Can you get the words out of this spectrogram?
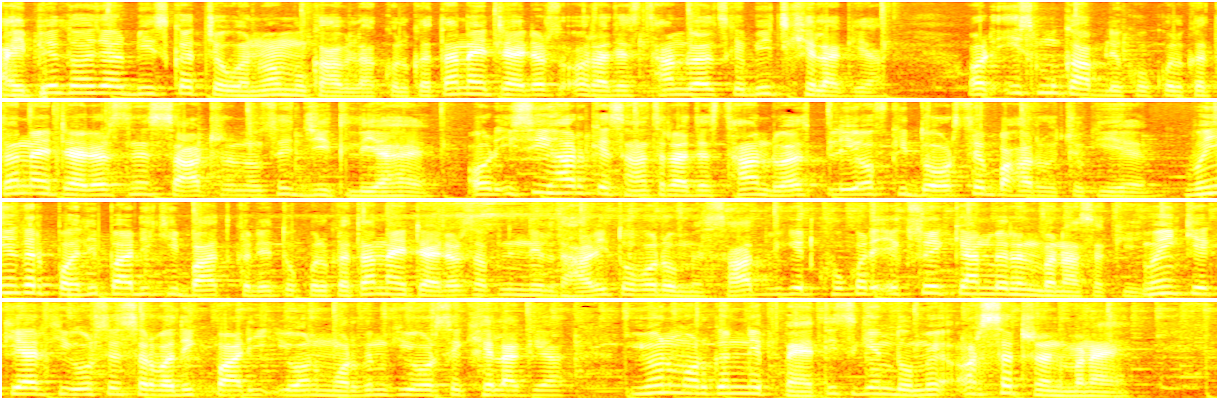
IPL 2020 का चौवनवा मुकाबला Kolkata night Riders और राजस्थान रॉयल्स के बीच खेला गया और इस मुकाबले को कोलकाता नाइट राइडर्स ने 60 रनों से जीत लिया है और इसी हार के साथ राजस्थान रॉयल्स प्लेऑफ की दौड़ से बाहर हो चुकी है। वहीं अगर पहली पारी की बात करें तो कोलकाता नाइट राइडर्स अपने निर्धारित ओवरों में सात विकेट खोकर एक सौ इक्यानवे रन बना सकी। वहीं के की ओर से सर्वाधिक पारी योन मॉर्गन की ओर से खेला गया। योन मॉर्गन ने पैंतीस गेंदों में अड़सठ रन बनाए।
